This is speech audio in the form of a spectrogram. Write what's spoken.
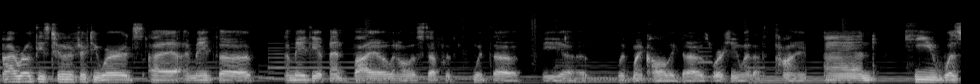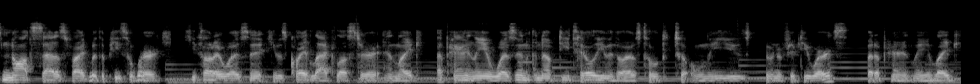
but I wrote these 250 words. I, I made the I made the event bio and all this stuff with with the the uh, with my colleague that I was working with at the time, and he was not satisfied with a piece of work. He thought I wasn't. He was quite lackluster, and like apparently it wasn't enough detail, even though I was told to only use 250 words. But apparently, like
